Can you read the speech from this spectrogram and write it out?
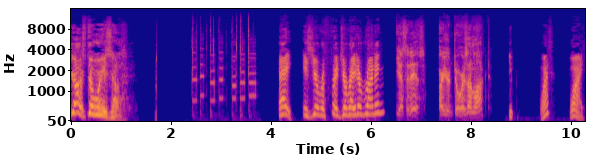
Goes the weasel. Hey, is your refrigerator running? Yes, it is. Are your doors unlocked? You, What? Why?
